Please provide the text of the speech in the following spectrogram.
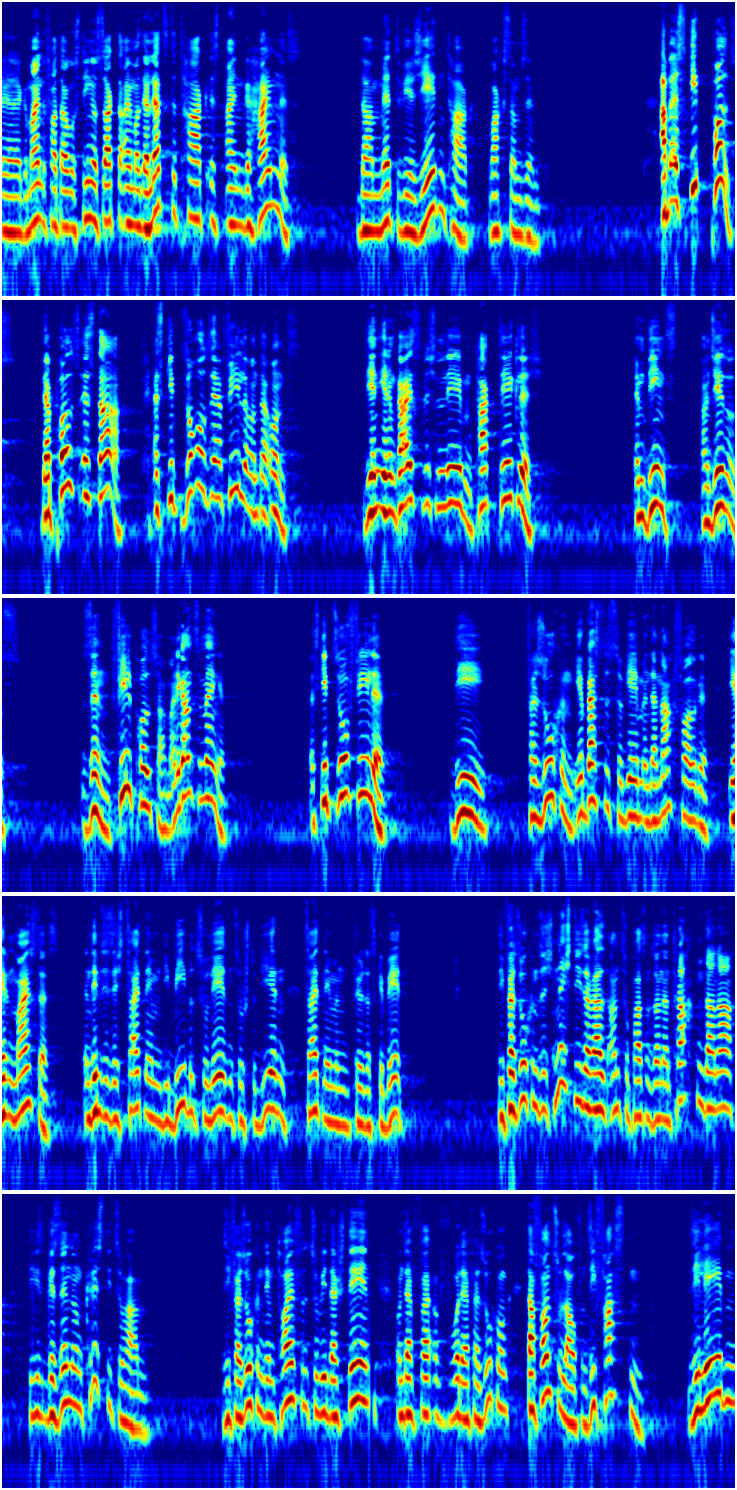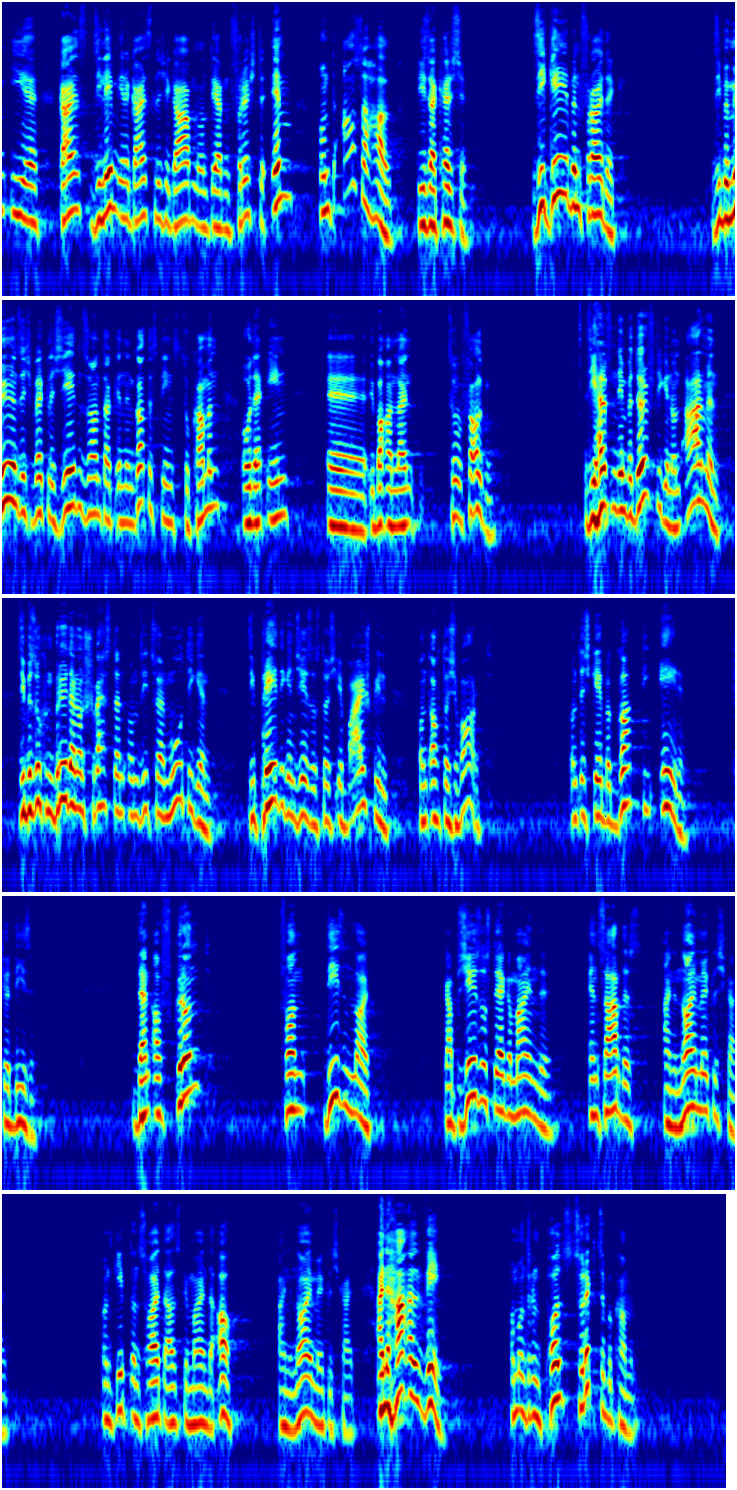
Der Gemeindevater Augustinus sagte einmal, der letzte Tag ist ein Geheimnis, damit wir jeden Tag wachsam sind. Aber es gibt Puls. Der Puls ist da. Es gibt so sehr viele unter uns, die in ihrem geistlichen Leben tagtäglich im Dienst an Jesus sind, viel Puls haben, eine ganze Menge. Es gibt so viele, die versuchen, ihr Bestes zu geben in der Nachfolge ihren Meisters, indem sie sich Zeit nehmen, die Bibel zu lesen, zu studieren, Zeit nehmen für das Gebet. Sie versuchen sich nicht dieser Welt anzupassen, sondern trachten danach, die Gesinnung Christi zu haben. Sie versuchen dem Teufel zu widerstehen und der, vor der Versuchung davonzulaufen. Sie fasten. Sie leben, ihr Geist, sie leben ihre geistlichen Gaben und deren Früchte im und außerhalb dieser Kirche. Sie geben freudig. Sie bemühen sich wirklich jeden Sonntag in den Gottesdienst zu kommen oder ihn äh, über online zu folgen. Sie helfen den Bedürftigen und Armen. Sie besuchen Brüder und Schwestern, um sie zu ermutigen. Sie predigen Jesus durch ihr Beispiel und auch durch Wort. Und ich gebe Gott die Ehre für diese. Denn aufgrund von diesen Leuten gab Jesus der Gemeinde in Sardes eine neue Möglichkeit und gibt uns heute als Gemeinde auch eine neue Möglichkeit. Eine HLW, um unseren Puls zurückzubekommen.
